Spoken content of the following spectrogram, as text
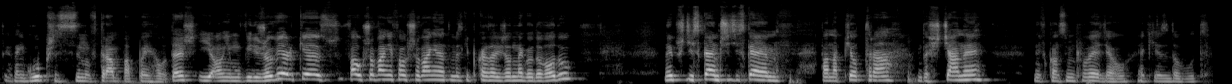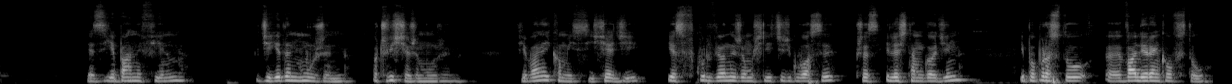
ten głupszy z synów Trumpa pojechał też i oni mówili, że wielkie fałszowanie, fałszowanie, natomiast nie pokazali żadnego dowodu. No i przyciskałem, przyciskałem pana Piotra do ściany, no i w końcu mi powiedział, jaki jest dowód. Jest jebany film, gdzie jeden murzyn, oczywiście, że murzyn, w jebanej komisji siedzi, jest wkurwiony, że musi liczyć głosy przez ileś tam godzin i po prostu e, wali ręką w stół.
